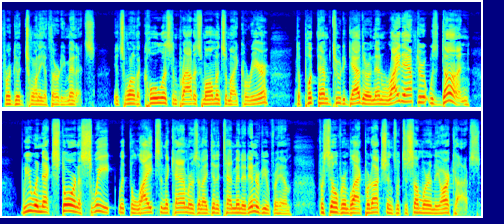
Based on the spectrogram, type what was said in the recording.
for a good 20 or 30 minutes. It's one of the coolest and proudest moments of my career to put them two together. And then right after it was done, we were next door in a suite with the lights and the cameras, and I did a 10 minute interview for him for Silver and Black Productions, which is somewhere in the archives.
